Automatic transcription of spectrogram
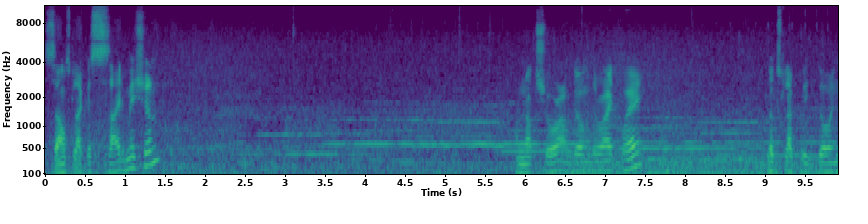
Sounds like a side mission. I'm not sure I'm going the right way. Looks like we're going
